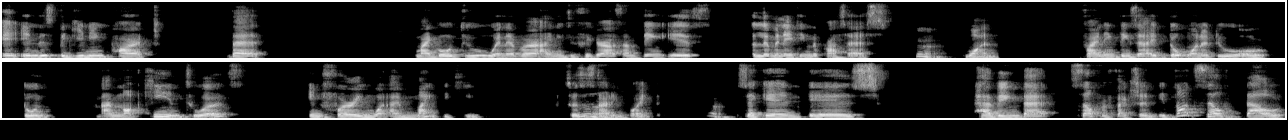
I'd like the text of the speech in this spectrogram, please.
in, in this beginning part that my go to whenever I need to figure out something is eliminating the process. Hmm. One, finding things that I don't want to do or don't, I'm not keen towards, inferring what I might be keen. So it's a Hmm. starting point. Hmm. Second is having that self reflection. It's not self doubt,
